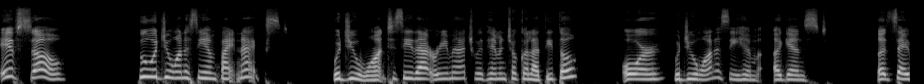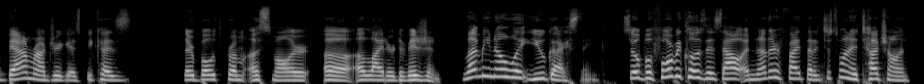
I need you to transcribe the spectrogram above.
if so, who would you want to see him fight next? Would you want to see that rematch with him and Chocolatito? Or would you want to see him against let's say Bam Rodriguez because they're both from a smaller, uh, a lighter division. Let me know what you guys think. So before we close this out, another fight that I just want to touch on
